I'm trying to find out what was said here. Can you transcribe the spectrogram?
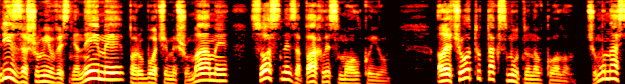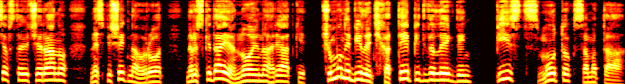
ліс зашумів весняними, поробочими шумами, сосни запахли смолкою. Але чого тут так смутно навколо? Чому Настя, встаючи рано, не спішить на город, не розкидає гною на грядки? Чому не білить хати під Великдень, піст, смуток, самота?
